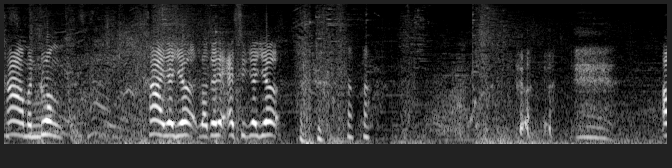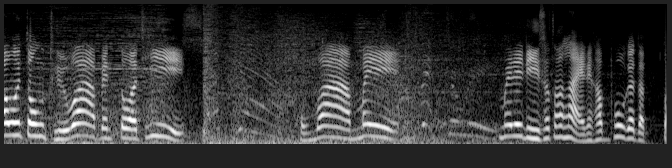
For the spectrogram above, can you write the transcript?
ฆ่ามันด้วงฆ่าเยอะๆเราจะได้แอซซิดเยอะๆเอาตรงถือว่าเป็นตัวที่ ผมว่าไม่ ไม่ได้ดีสักเท่าไหร่นะครับพูดกันแบบต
